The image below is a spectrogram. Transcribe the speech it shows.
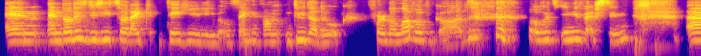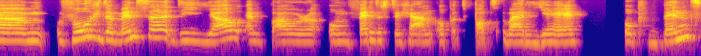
En, en dat is dus iets wat ik tegen jullie wil zeggen van doe dat ook. For the love of God. of het universum. Ehm, volg de mensen die jou empoweren om verder te gaan op het pad waar jij op bent.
